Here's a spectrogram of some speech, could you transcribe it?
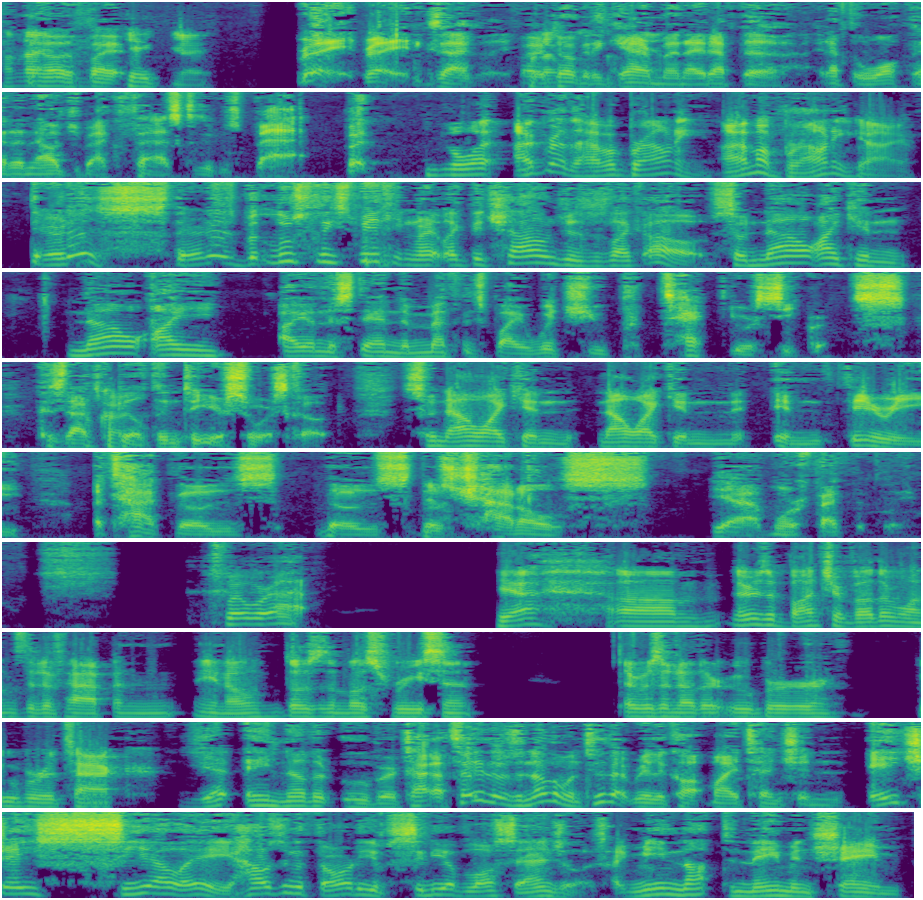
I'm not if I- cake guy. right, right, exactly. If I were talking to. Cameron, I'd have to, I'd have to walk that analogy back fast because it was bad. But You know what? I'd rather have a brownie. I'm a brownie guy. there it is, there it is. But loosely speaking, right, like the challenge is, is like, oh, so now I can, now I, I understand the methods by which you protect your secrets because that's Okay. built into your source code. So now I can, now I can, in theory, attack those, those, those channels, yeah, more effectively. That's where we're at. Yeah, um, there's a bunch of other ones that have happened. You know, those are the most recent. There was another Uber Uber attack. Yet another Uber attack. I'll tell you, there's another one too that really caught my attention. HACLA, Housing Authority of City of Los Angeles. I mean, not to name and shame.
